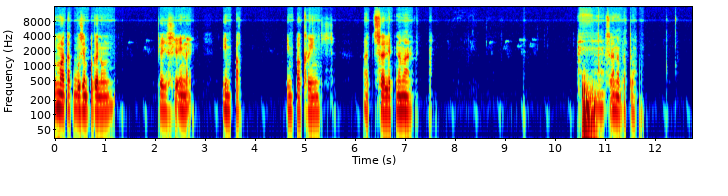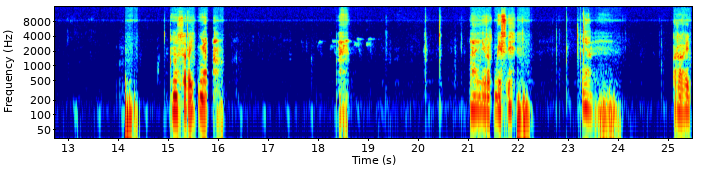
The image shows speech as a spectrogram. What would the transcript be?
tumatakbo siyang pag ganun. Kaya siya in impact impact range. At sa lip naman. Sana ba to? Nasa right nga. Ay hirap guys eh right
